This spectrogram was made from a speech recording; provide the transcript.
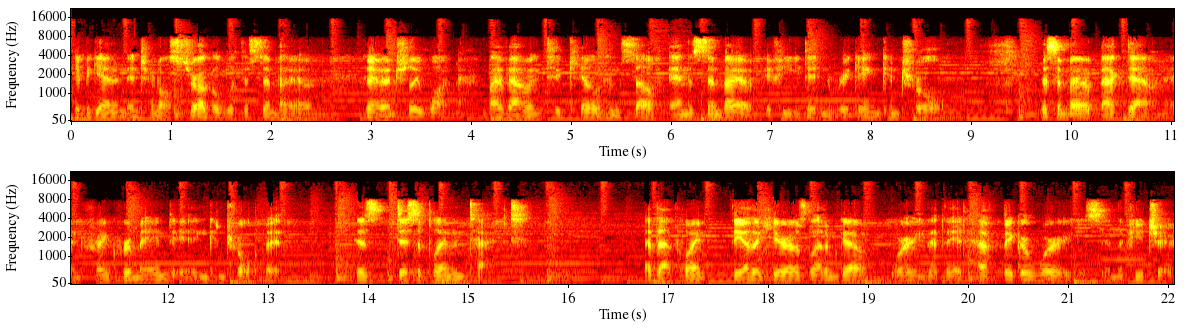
he began an internal struggle with the symbiote and eventually won by vowing to kill himself and the symbiote if he didn't regain control. The symbiote backed down, and Frank remained in control of it, his discipline intact. At that point, the other heroes let him go, worrying that they'd have bigger worries in the future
